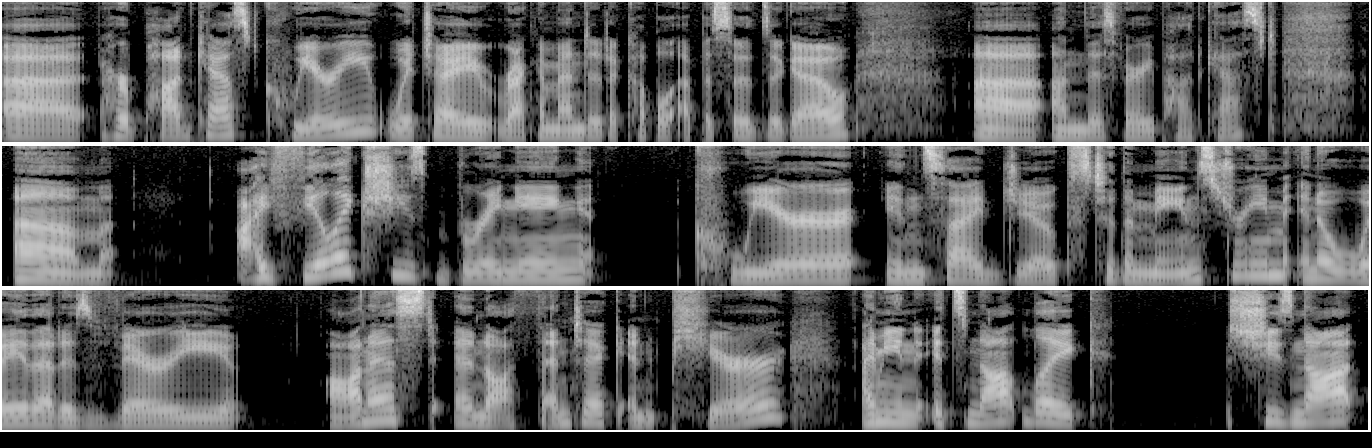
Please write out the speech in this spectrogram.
uh, her podcast Queery, which I recommended a couple episodes ago uh, on this very podcast, um, I feel like she's bringing queer inside jokes to the mainstream in a way that is very honest and authentic and pure. I mean, it's not like she's not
